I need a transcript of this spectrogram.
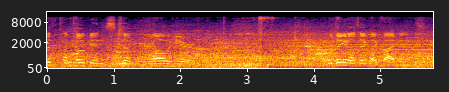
Worth of tokens to blow here. We're thinking it'll take like five minutes.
